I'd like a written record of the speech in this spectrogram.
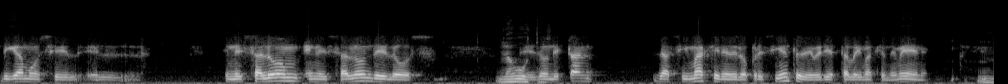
digamos el, en el salón en el salón de los, eh, donde están las imágenes de los presidentes debería estar la imagen de Menem. Mm.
